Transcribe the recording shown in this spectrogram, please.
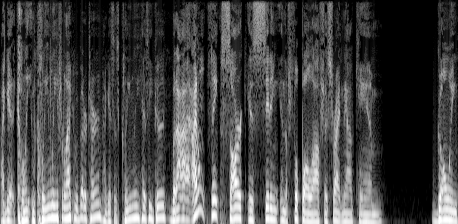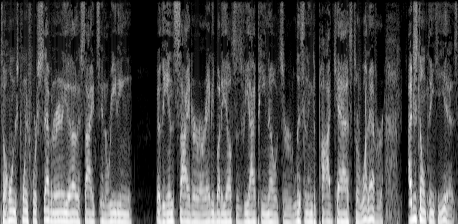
I get clean, cleanly, for lack of a better term. I guess as cleanly as he could. But I, I don't think Sark is sitting in the football office right now, Cam, going to Horns twenty four seven or any of the other sites and reading you know, the Insider or anybody else's VIP notes or listening to podcasts or whatever. I just don't think he is.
